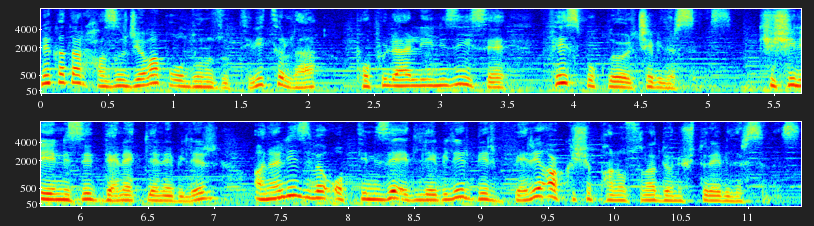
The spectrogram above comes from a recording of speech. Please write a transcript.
ne kadar hazır cevap olduğunuzu Twitter'la, popülerliğinizi ise Facebook'la ölçebilirsiniz. Kişiliğinizi denetlenebilir, analiz ve optimize edilebilir bir veri akışı panosuna dönüştürebilirsiniz.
